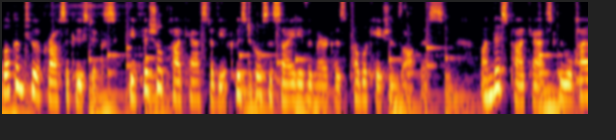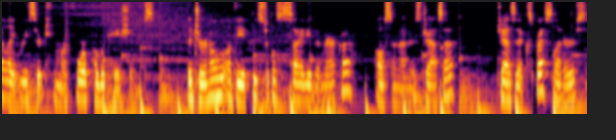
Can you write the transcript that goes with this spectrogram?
Welcome to Across Acoustics, the official podcast of the Acoustical Society of America's Publications Office. On this podcast, we will highlight research from our four publications the Journal of the Acoustical Society of America, also known as JASA, JASA Express Letters,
